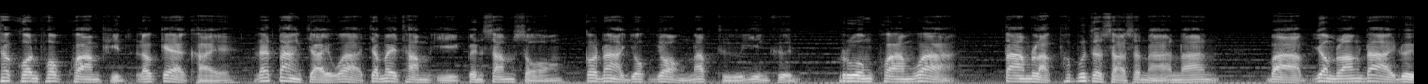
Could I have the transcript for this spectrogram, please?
ถ้าคนพบความผิดแล้วแก้ไข และตั้งใจว่าจะไม่ทำอีกเป็นซ้ำสอง ก็น่ายกย่องนับถือยิ่งขึ้น รวมความว่าตามหลักพระพุทธศาสนานั้น บาปย่อมล้างได้ด้วย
